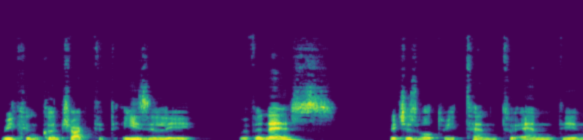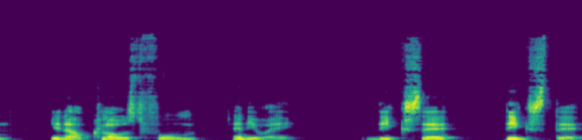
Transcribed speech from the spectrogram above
We can contract it easily with an S, which is what we tend to end in in our closed form anyway. Dixe, dixte,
